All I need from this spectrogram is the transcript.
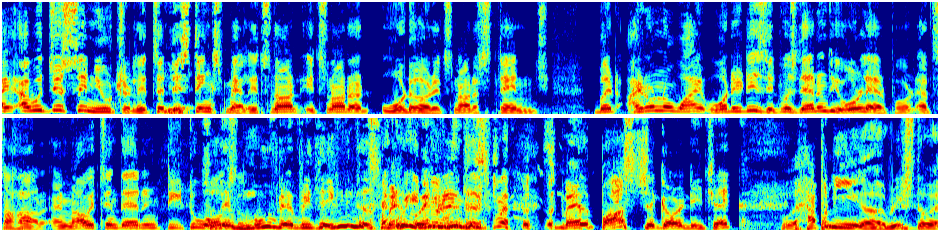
I, I would just say neutral. It's a distinct smell. It's not. It's not an odor. It's not a stench. But I don't know why. What it is? It was there in the old airport at Sahar, and now it's in there in T two So also. they've moved everything. The smell went with the smell. smell past security check. Happily uh, reached the, uh,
